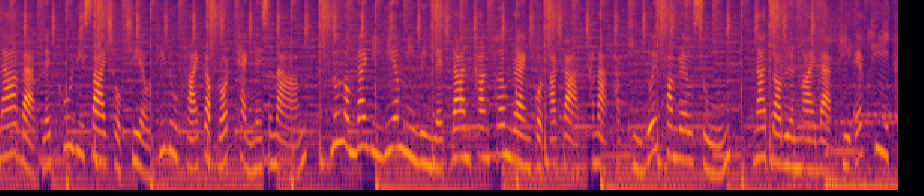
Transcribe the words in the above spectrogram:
หน้าแบบเล็ดคู่ดีไซน์โฉบเฉี่ยวที่ดูคล้ายกับรถแข่งในสนามลู่ลมได้ดีเยี่ยมมีวิงเล็ดด้านข้างเพิ่มแรงกดอากาศขณะขับขี่ด้วยความเร็วสูง หน้าจอเรือนไม้แบบ TFT ข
